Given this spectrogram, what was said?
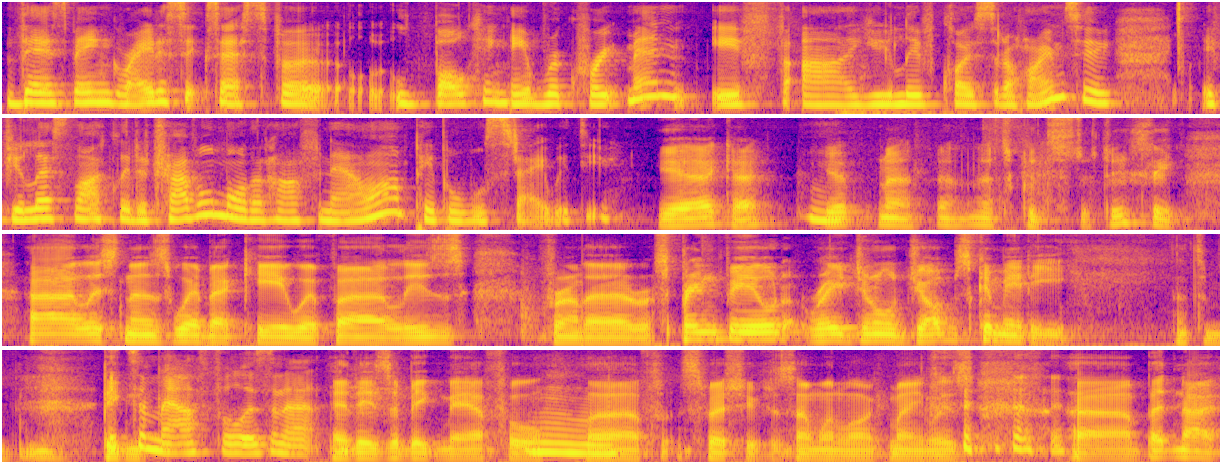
there's been greater success for bulking recruitment if uh, you live closer to home. So, if you're less likely to travel more than half an hour, people will stay with you. Yeah, okay. Yep, no, that's a good statistic. Uh, listeners, we're back here with uh, Liz from the Springfield Regional Jobs Committee. That's a big. It's a mouthful, isn't it? It is a big mouthful, uh, especially for someone like me, Liz. uh, but no,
